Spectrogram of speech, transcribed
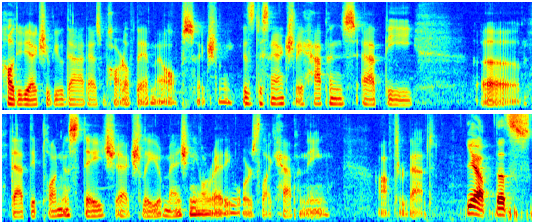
how did you actually view that as part of the MLOps actually? Is this actually happens at the uh, that deployment stage actually you're mentioning already, or is like happening after that? Yeah, that's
